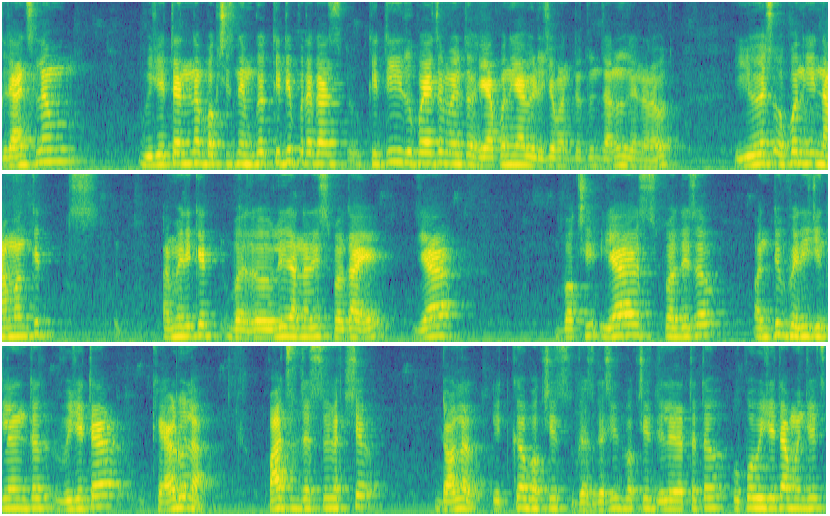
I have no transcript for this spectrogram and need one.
ग्रँडस्लॅम विजेत्यांना बक्षीस नेमकं किती प्रकार किती रुपयाचं मिळतं हे आपण या व्हिडिओच्या माध्यमातून जाणून घेणार आहोत. यू एस ओपन ही नामांकित अमेरिकेत भरवली जाणारी स्पर्धा आहे. या बक्षी या स्पर्धेचं अंतिम फेरी जिंकल्यानंतर विजेत्या खेळाडूला पाच दशलक्ष डॉलर इतकं बक्षीस घसघशीत बक्षीस दिलं जातं. तर उपविजेता म्हणजेच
